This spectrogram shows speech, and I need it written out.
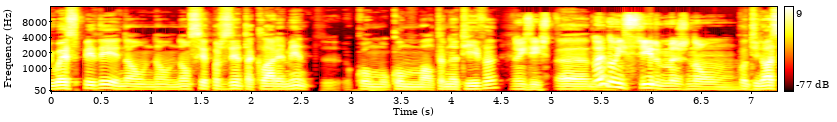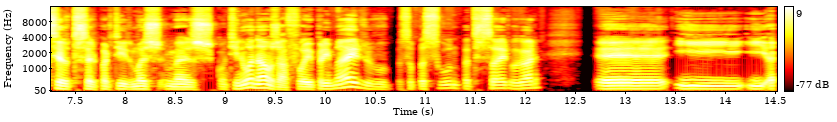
e o SPD não, não, não se apresenta claramente como, como uma alternativa, Não existe. um, Não é não existir, mas não. continua a ser o terceiro partido, mas, mas continua não, já foi primeiro, passou para segundo, para terceiro agora. Eh, e e a,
